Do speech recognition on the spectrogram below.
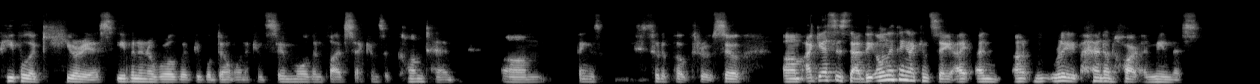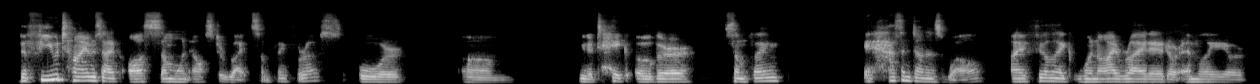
people are curious, even in a world where people don't want to consume more than five seconds of content, um, things sort of poke through. So um, I guess it's that. The only thing I can say, I, really hand on heart, I mean this. The few times I've asked someone else to write something for us or, um, you know, take over something, it hasn't done as well. I feel like when I write it, or Emily, or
